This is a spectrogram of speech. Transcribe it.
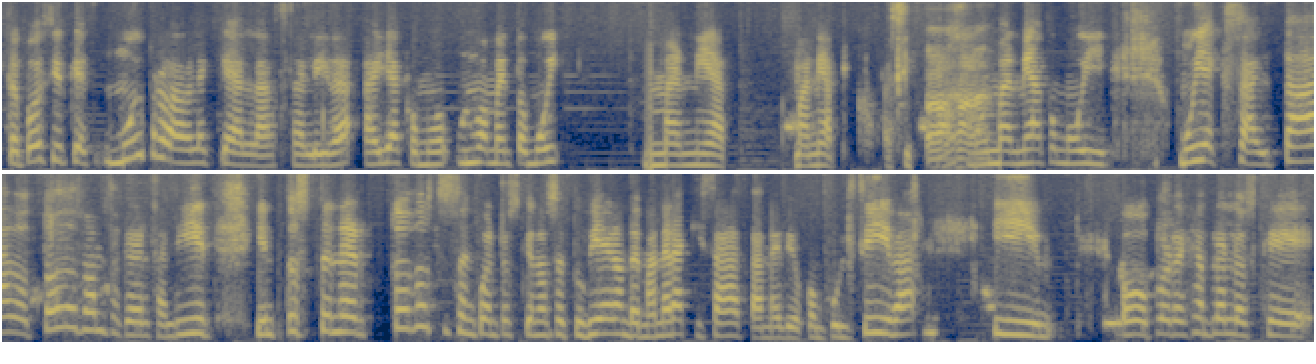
te puedo decir que es muy probable que a la salida haya como un momento muy maniático maniático, así, muy maníaco, muy, muy exaltado, todos vamos a querer salir. Y entonces tener todos estos encuentros que no se tuvieron de manera quizá hasta medio compulsiva. Y o por ejemplo los que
